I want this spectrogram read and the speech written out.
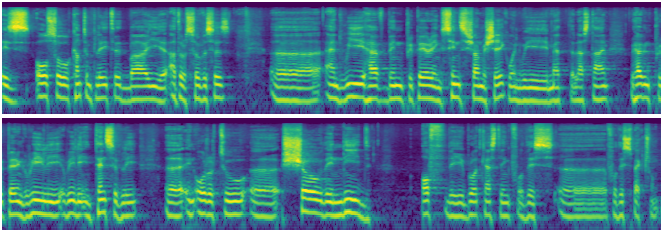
is also contemplated by other services uh, and we have been preparing since Sharm el-Sheikh when we met the last time. We have been preparing really, really intensively uh, in order to uh, show the need of the broadcasting for this, uh, for this spectrum.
